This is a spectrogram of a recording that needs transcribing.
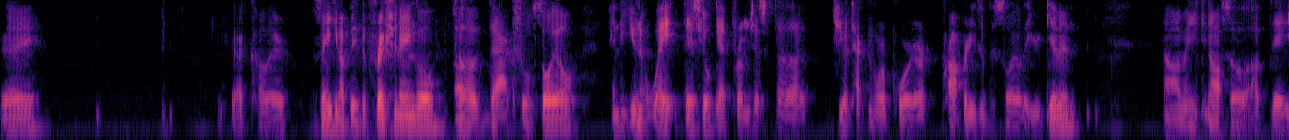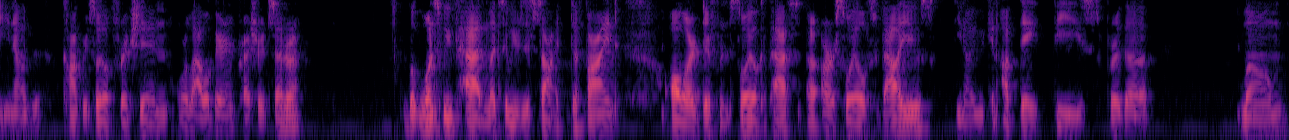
say that color. So you can update the friction angle of the actual soil and the unit weight. This you'll get from just the geotechnical report or properties of the soil that you're given. Um, and you can also update, you know, the concrete soil friction or allowable bearing pressure, etc. But once we've had, let's say we've decided, defined all our different soil capacity, uh, our soil values, you know, we can update these for the loam,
